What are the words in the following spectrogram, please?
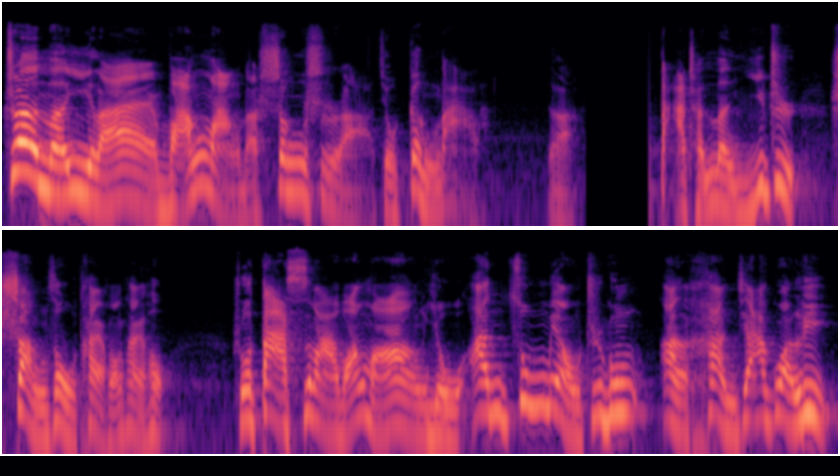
这么一来，王莽的声势啊就更大了，啊，大臣们一致上奏太皇太后。说大司马王莽有安宗庙之功，按汉家惯例，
